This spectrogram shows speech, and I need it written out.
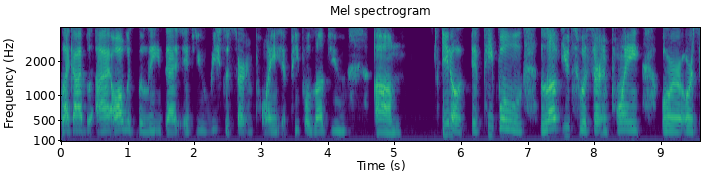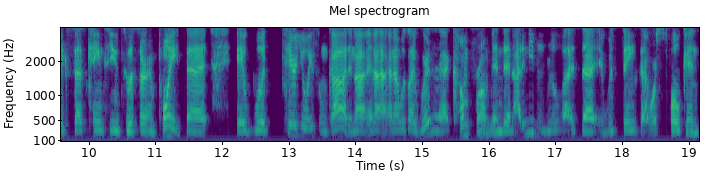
Like I, I always believe that if you reached a certain point, if people loved you, um, you know, if people loved you to a certain point or, or success came to you to a certain point, that it would tear you away from God. And I, and I, and I was like, where did that come from? And then I didn't even realize that it was things that were spoken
